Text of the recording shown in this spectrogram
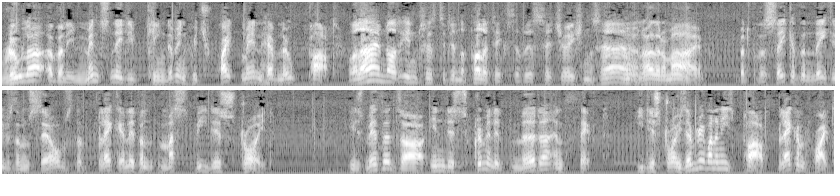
ruler of an immense native kingdom in which white men have no part. Well, I'm not interested in the politics of this situation, sir. No, neither am I. But for the sake of the natives themselves, the black elephant must be destroyed. His methods are indiscriminate murder and theft. He destroys everyone in his path, black and white.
